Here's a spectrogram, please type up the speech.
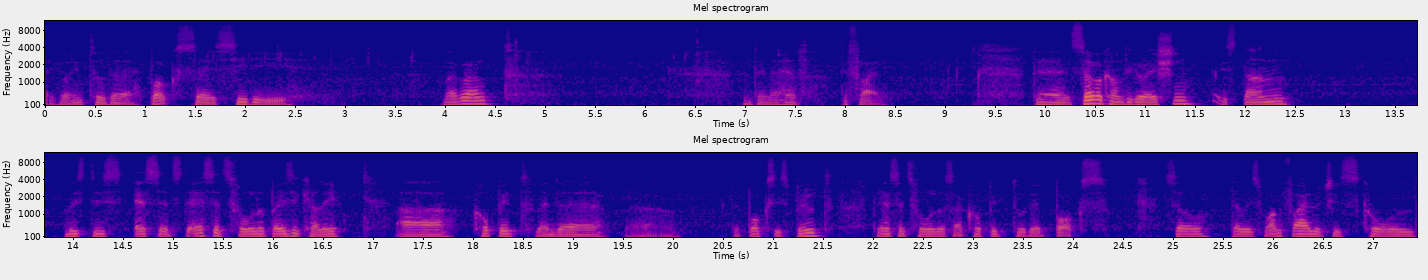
I go into the box say cd Vagrant and then I have the file the server configuration is done with these assets. The assets folder basically are copied when the, uh, the box is built. The assets folders are copied to the box. So there is one file which is called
